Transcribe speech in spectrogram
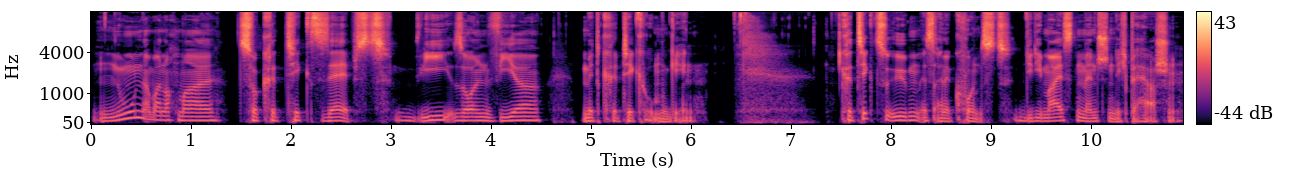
nun aber nochmal zur Kritik selbst. Wie sollen wir mit Kritik umgehen? Kritik zu üben ist eine Kunst, die die meisten Menschen nicht beherrschen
